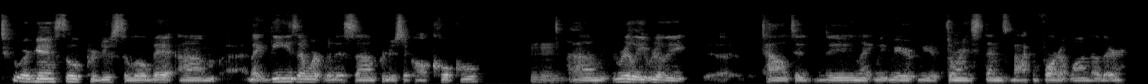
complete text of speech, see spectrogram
two again still produced a little bit. Um, like these, I work with this um, producer called Coco. Mhm. Um, really, really uh, talented dude. Like we we're we're throwing stems back and forth at one another,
